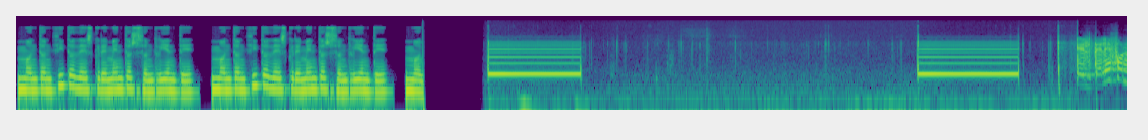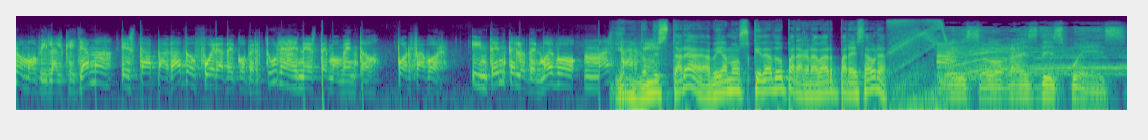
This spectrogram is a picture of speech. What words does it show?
montoncito de excrementos sonriente, montoncito de excrementos sonriente, que llama está apagado fuera de cobertura en este momento. Por favor, inténtelo de nuevo más tarde. ¿Dónde estará? Habíamos quedado para grabar para esa hora. Tres horas después.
